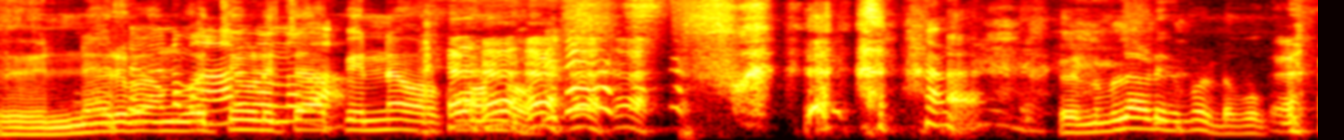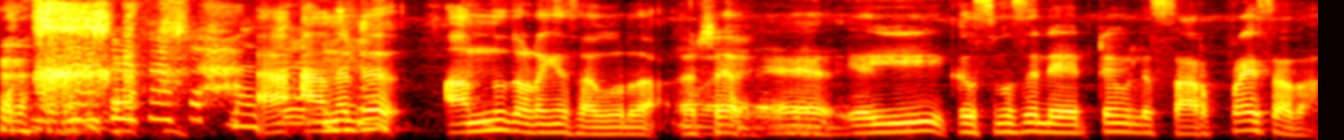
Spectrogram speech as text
പിന്നെ ഒരു പെങ്കൊച്ച് വിളിച്ചാ പിന്നെ ഉറക്കമുണ്ടോ പെണ്ണുമ്പിള്ള അവിടെ ഇരിപ്പുണ്ട് എന്നിട്ട് അന്ന് തുടങ്ങിയ സൗഹൃദം. പക്ഷെ ഈ ക്രിസ്മസിന്റെ ഏറ്റവും വലിയ സർപ്രൈസ് അതാ.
